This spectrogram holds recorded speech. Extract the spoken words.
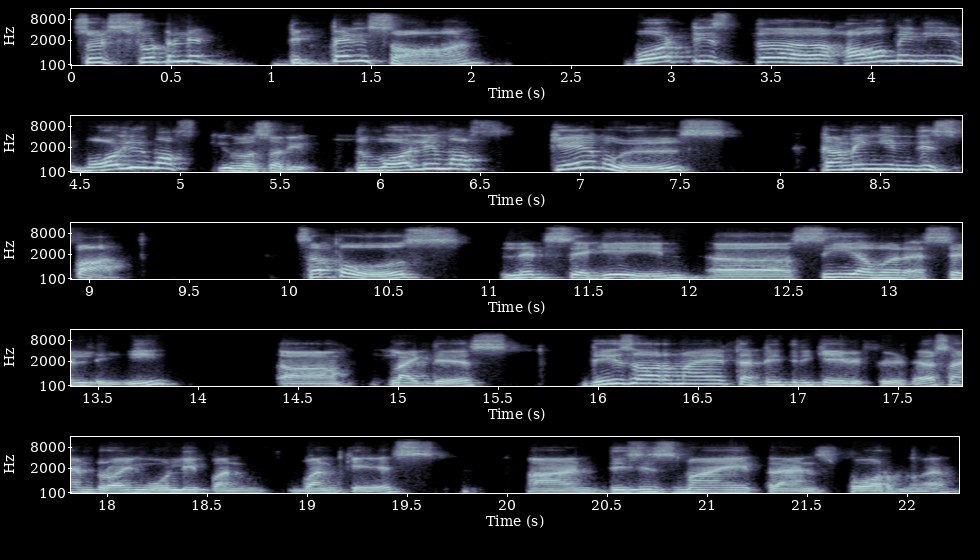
So it's totally depends on what is the how many volume of oh, sorry the volume of cables coming in this path suppose let's again uh, see our sld uh, like this these are my 33 kV feeders i'm drawing only one one case and this is my transformer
